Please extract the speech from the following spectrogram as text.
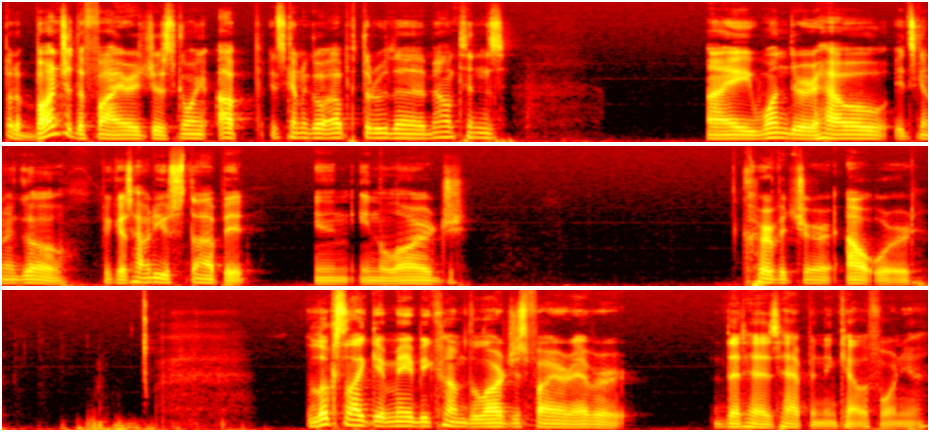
but a bunch of the fire is just going up. It's gonna go up through the mountains. I wonder how it's gonna go because how do you stop it in in a large curvature outward? Looks like it may become the largest fire ever that has happened in California.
